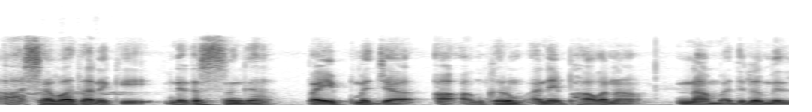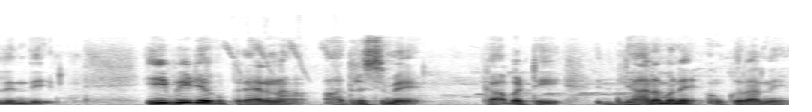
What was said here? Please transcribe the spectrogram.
ఆశావాదానికి నిదర్శనంగా పైప్ మధ్య ఆ అంకురం అనే భావన నా మదిలో మెదిలింది. ఈ వీడియోకు ప్రేరణ అదృశ్యమే. కాబట్టి జ్ఞానమనే అంకురాన్ని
